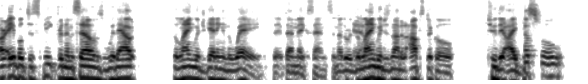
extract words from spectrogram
are able to speak for themselves without the language getting in the way. If that makes sense. In other words, yeah. the language is not an obstacle to the idea. Successful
